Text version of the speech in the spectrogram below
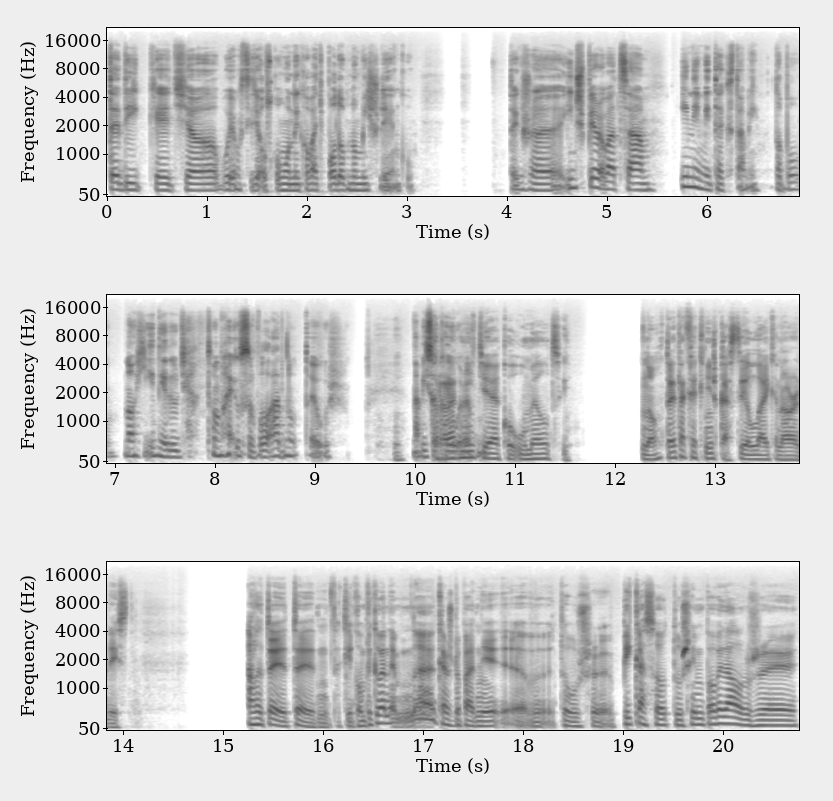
vtedy, keď e, budem chcieť odkomunikovať podobnú myšlienku. Takže inšpirovať sa inými textami, lebo mnohí iní ľudia to majú zvládnuté už na vysokej úrovni. ako umelci. No, to je taká knižka Still Like an Artist. Ale to je, to je také komplikované. No, každopádne e, to už Picasso, tuším, povedal, že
